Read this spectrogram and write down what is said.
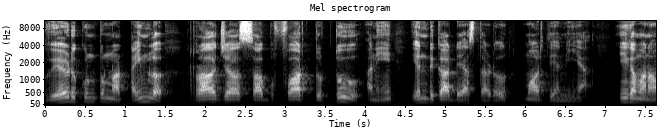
వేడుకుంటున్న టైంలో రాజా సబ్ ఫార్ట్ టూ అని ఎండ్ కార్డ్ వేస్తాడు మారుతి అన్నయ్య ఇక మనం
